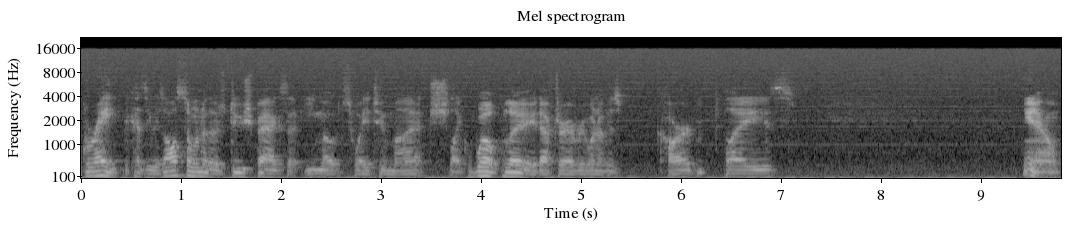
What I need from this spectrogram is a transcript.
great because he was also one of those douchebags that emotes way too much, like well played after every one of his card plays. You know,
